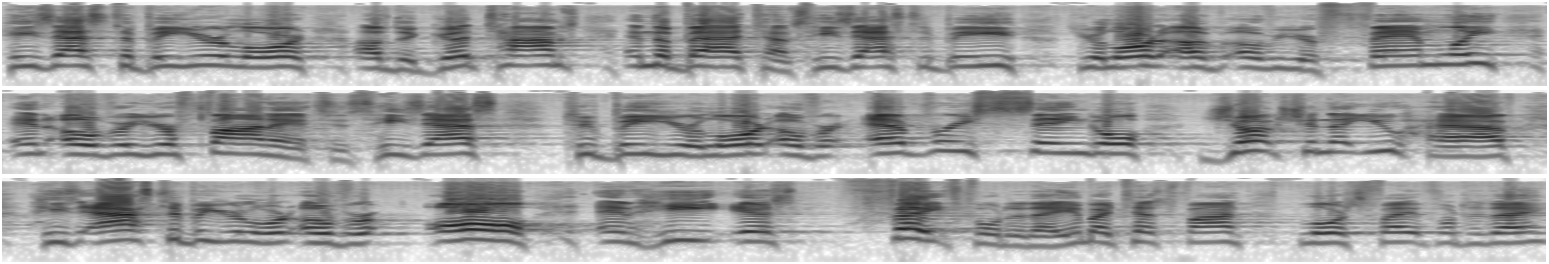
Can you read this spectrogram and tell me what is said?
He's asked to be your Lord of the good times and the bad times. He's asked to be your Lord of, over your family and over your finances. He's asked to be your Lord over every single junction that you have. He's asked to be your Lord over all, and He is faithful today. Anybody testifying the Lord's faithful today?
